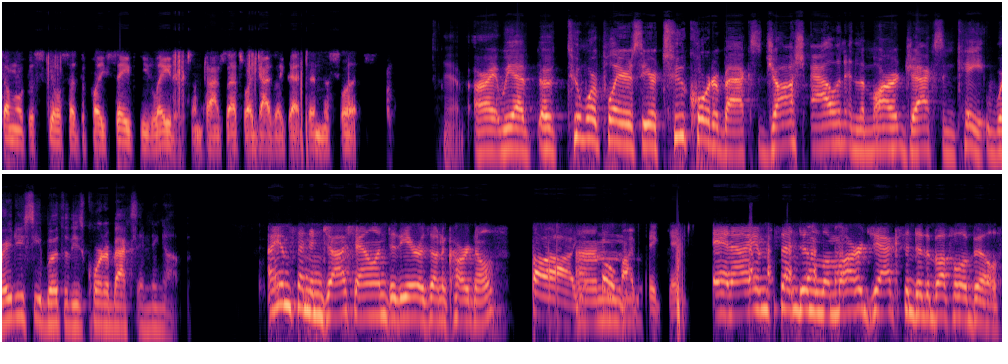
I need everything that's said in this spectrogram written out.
someone with a skill set to play safety later. Sometimes that's why guys like that tend to slip. Yeah. All right. We have uh, two more players here, two quarterbacks, Josh Allen and Lamar Jackson. Kate, where do you see both of these quarterbacks ending up? I am sending Josh Allen to the Arizona Cardinals. Oh, um, oh my big game. And I am sending Lamar Jackson to the Buffalo Bills.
